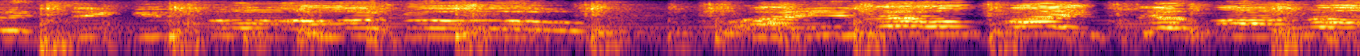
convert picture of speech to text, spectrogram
বেশি কিছু লাগো পাইলেও পাইতে ভালো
